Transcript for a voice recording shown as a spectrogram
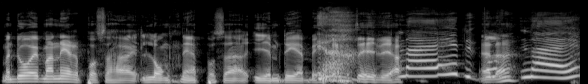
Men då är man nere på så här, långt ner på så här IMDB, trivia. Nej, det var, nej,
